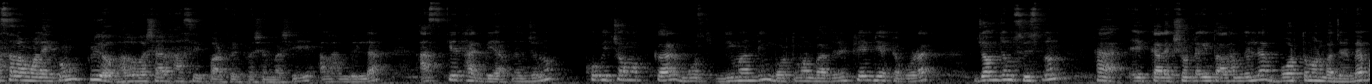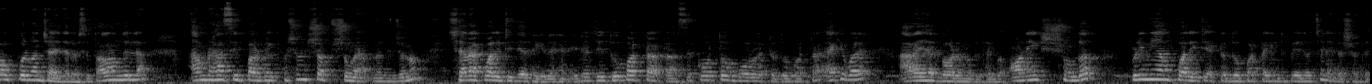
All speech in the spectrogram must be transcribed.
আসসালামু আলাইকুম, প্রিয় ভালোবাসার হাসি পারফেক্ট ফ্যাশনবাসী, আলহামদুলিল্লাহ, আজকে থাকবে আপনার জন্য খুবই চমৎকার মোস্ট ডিমান্ডিং বর্তমান বাজারে ট্রেন্ডি একটা প্রোডাক্ট জমজম সুইসলন হ্যাঁ এই কালেকশনটা কিন্তু আলহামদুলিল্লাহ বর্তমান বাজারে ব্যাপক পরিমাণ চাহিদা রয়েছে। তো আলহামদুলিল্লাহ, আমরা হাসি পারফেক্ট ফ্যাশন সবসময় আপনাদের জন্য সেরা কোয়ালিটি দিয়ে থাকি। দেখেন এটার যে দোপাট্টাটা আছে, কত বড় একটা দোপাট্টা, একেবারে আড়াই হাত বহরের মধ্যে থাকবে। অনেক সুন্দর প্রিমিয়াম কোয়ালিটি একটা দোপাট্টা কিন্তু পেয়ে যাচ্ছেন এটার সাথে।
